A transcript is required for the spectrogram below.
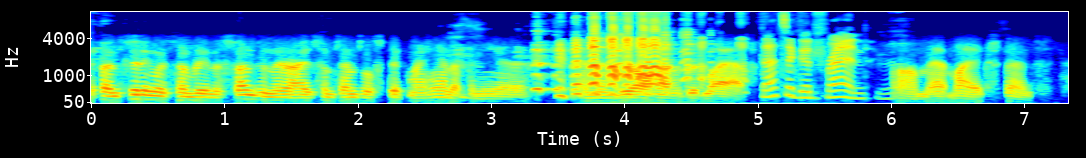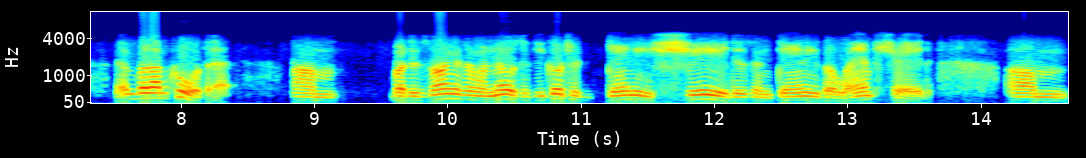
if I'm sitting with somebody and the sun's in their eyes, sometimes I'll stick my hand up in the air, and then we all have a good laugh That's a good friend. um, at my expense. And, but I'm cool with that. Um, but as long as everyone knows, if you go to Danny Shade, isn't Danny the lampshade, um,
